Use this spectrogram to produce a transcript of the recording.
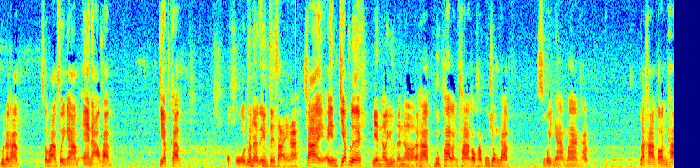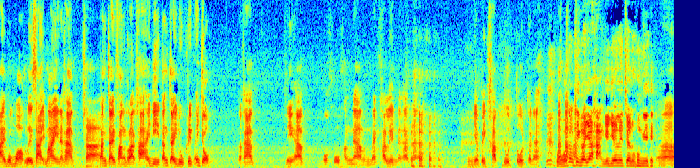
ดูนะครับ สภาพสวยงามแอร์หนาวครับ เจี๊ยบครับ โอ้โห ดูขนาดเลยฟิล์มใสๆนะ ใช่ไอ้ยันเจี๊ยบเลย เย็นเอาอยู่แน่นอนนะครับ ดูผ้าหลังคาเขาครับคุณผู้ชมครับ สวยงามมากครับ ราคาตอนท้ายผมบอกเลยสายไหมนะครับใช่ตั้งใจฟังราคาให้ดีตั้งใจดูคลิปให้จบนะครับ นี่ครับ โอ้โห ข้างหน้ามันแมคคาเรนนะครับมึงอย่าไปขับดูดตูดเขานะโอ้โหต้องทิ้งระยะห่างเยอะๆเลยเจอลุงนี้อ่า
